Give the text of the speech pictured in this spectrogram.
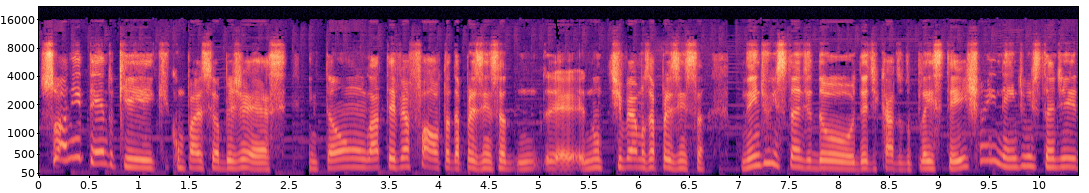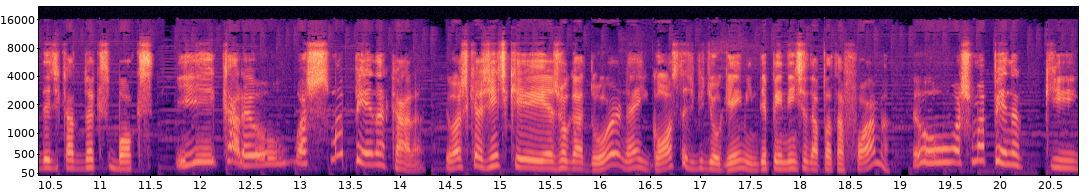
só a Nintendo que, que compareceu à BGS. Então lá teve a falta da presença, é, não tivemos a presença nem de um stand do, dedicado do PlayStation e nem de um stand dedicado do Xbox. E, cara, eu acho isso uma pena, cara. Eu acho que a gente que é jogador, né, e gosta de videogame, independente da plataforma, eu acho uma pena que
